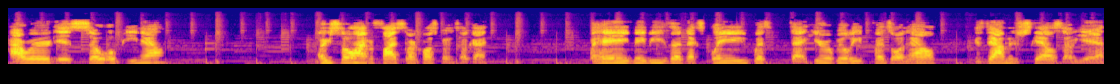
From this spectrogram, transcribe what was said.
Howard is so OP now. Oh, you still have a five star crossbones. Okay. But hey, maybe the next play with that hero ability depends on how his damage scales. So yeah.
